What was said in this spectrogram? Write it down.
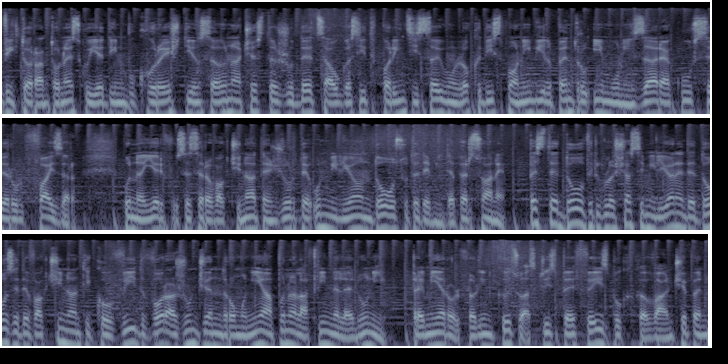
Victor Antonescu e din București, însă în acest județ au găsit părinții săi un loc disponibil pentru imunizarea cu serul Pfizer. Până ieri fuseseră vaccinate în jur de 1.200.000 de persoane. Peste 2,6 milioane de doze de vaccin anticovid vor ajunge în România până la finele lunii. Premierul Florin Câțu a scris pe Facebook că va începe în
